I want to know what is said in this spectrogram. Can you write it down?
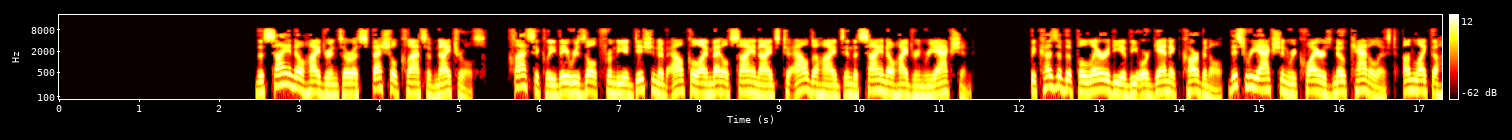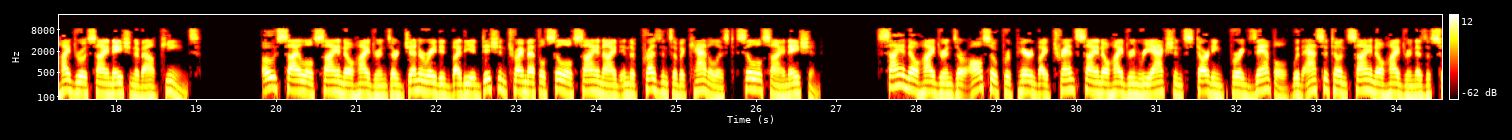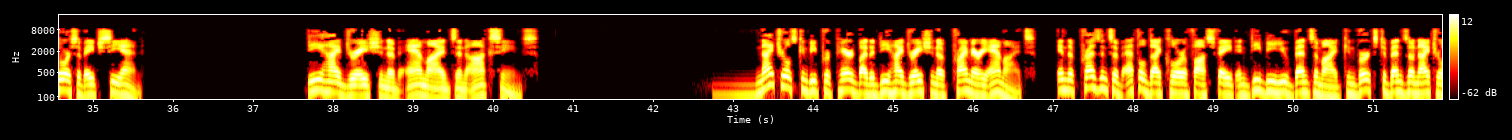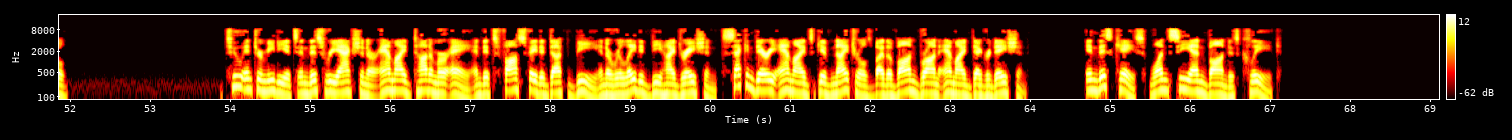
The cyanohydrins are a special class of nitriles. Classically they result from the addition of alkali metal cyanides to aldehydes in the cyanohydrin reaction. Because of the polarity of the organic carbonyl, this reaction requires no catalyst, unlike the hydrocyanation of alkenes. O-silyl cyanohydrins are generated by the addition trimethylsilyl cyanide in the presence of a catalyst cyanation. Cyanohydrins are also prepared by transcyanohydrin reactions starting, for example, with acetone cyanohydrin as a source of HCN. Dehydration of amides and oximes Nitriles can be prepared by the dehydration of primary amides. In the presence of ethyl dichlorophosphate and DBU benzamide converts to benzonitrile. Two intermediates in this reaction are amide tautomer A and its phosphate adduct B in a related dehydration. Secondary amides give nitriles by the von Braun amide degradation. In this case, one CN bond is cleaved.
